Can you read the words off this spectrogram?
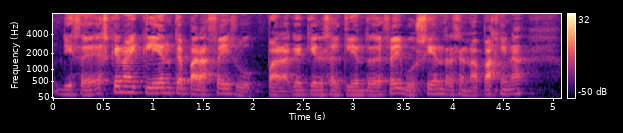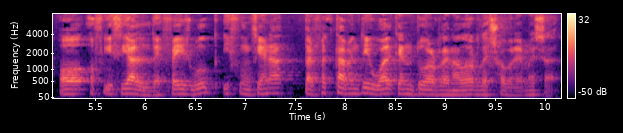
Dice, es que no hay cliente para Facebook. ¿Para qué quieres el cliente de Facebook? Si entras en la página oficial de Facebook y funciona perfectamente igual que en tu ordenador de sobremesa.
